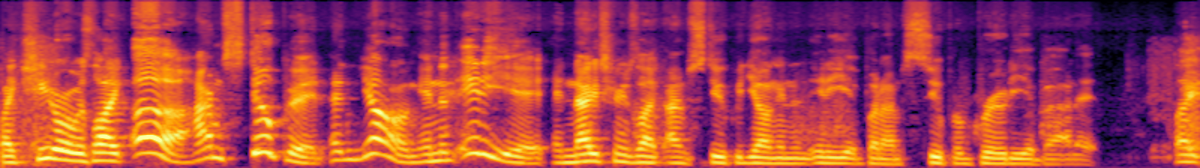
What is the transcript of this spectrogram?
Like Cheetor was like, "Uh, I'm stupid and young and an idiot," and Night Scream's like, "I'm stupid, young, and an idiot, but I'm super broody about it." Like,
